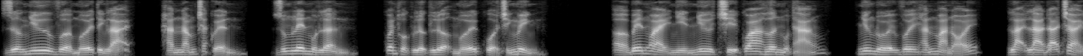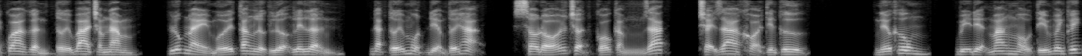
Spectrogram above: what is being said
dường như vừa mới tỉnh lại, hắn nắm chặt quyền, rung lên một lần, quen thuộc lực lượng mới của chính mình. Ở bên ngoài nhìn như chỉ qua hơn một tháng, nhưng đối với hắn mà nói lại là đã trải qua gần tới ba trăm năm, lúc này mới tăng lực lượng lên lần, đạt tới một điểm tới hạn, sau đó chợt có cảm giác, chạy ra khỏi tiên cư. Nếu không, bị điện mang màu tím oanh kích,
